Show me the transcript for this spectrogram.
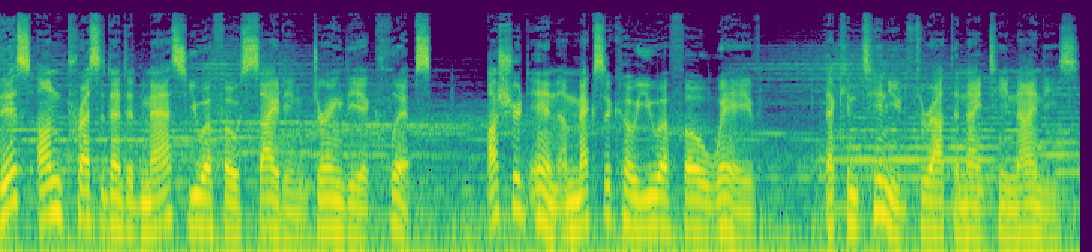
This unprecedented mass UFO sighting during the eclipse ushered in a Mexico UFO wave that continued throughout the 1990s,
